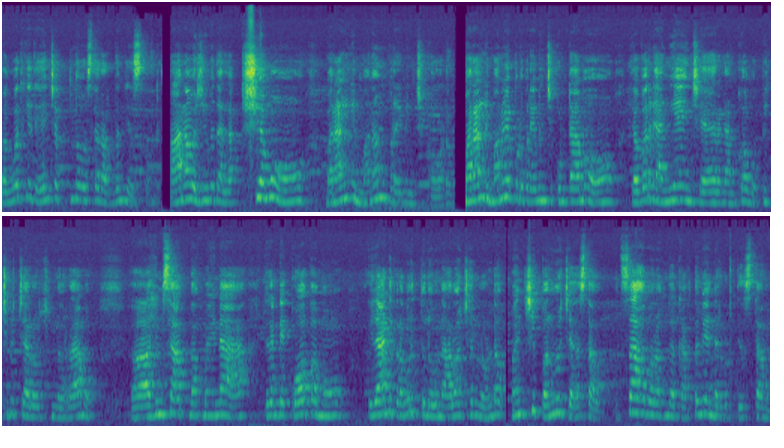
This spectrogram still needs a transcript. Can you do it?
భగవద్గీత ఏం చెప్తుందో ఒకసారి అర్థం చేసుకోండి. మానవ జీవిత లక్ష్యము మనల్ని మనం ప్రేమించుకోవడం. మనల్ని మనం ఎప్పుడు ప్రేమించుకుంటామో ఎవరిని అన్యాయం చేయాలని అనుకోము. పిచ్చి పిచ్చి ఆలోచనలు రాము. హింసాత్మకమైన లేదంటే కోపము ఇలాంటి ప్రవృత్తులు ఉన్న ఆలోచనలు ఉండవు. మంచి పనులు చేస్తావు. ఉత్సాహపూర్వకంగా కర్తవ్యం నిర్వర్తిస్తాము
